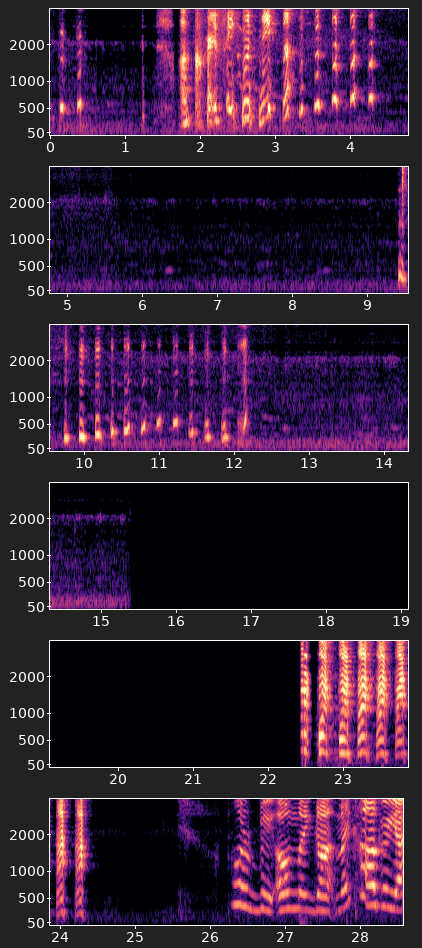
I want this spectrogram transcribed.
A crazy would need them. Poor B. Oh my god, my Kaguya.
